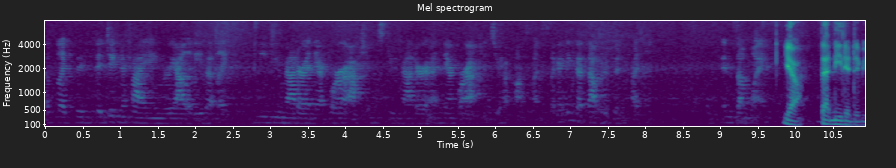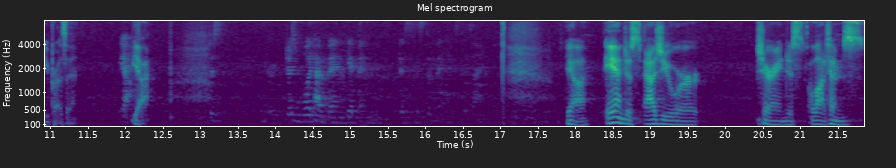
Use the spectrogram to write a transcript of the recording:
of like the, the dignifying reality that like we do matter and therefore our actions do matter and therefore our actions do have consequences. Like I think that that would have been present in some way. Yeah, that needed to be present. Yeah. Yeah. Just just would have been given the system that he's designed. Yeah, and just as you were sharing, just a lot of times,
